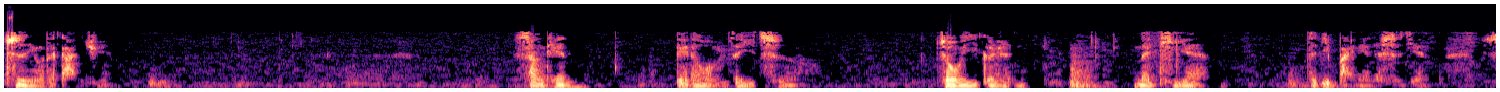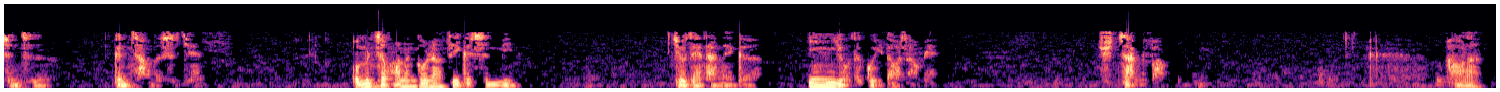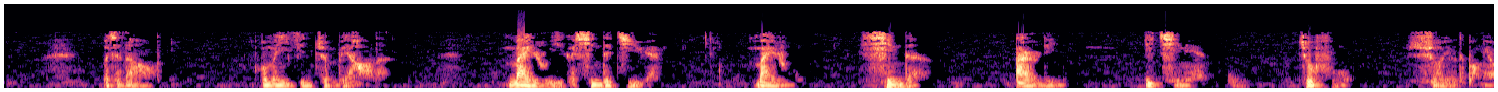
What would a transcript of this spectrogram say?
自由的感觉。上天给到我们这一次，作为一个人来体验这一百年的时间，甚至更长的时间，我们怎么能够让这个生命就在他那个应有的轨道上面去绽放？好了，我知道我们已经准备好了，迈入一个新的纪元，迈入新的二零一七年。祝福所有的朋友。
